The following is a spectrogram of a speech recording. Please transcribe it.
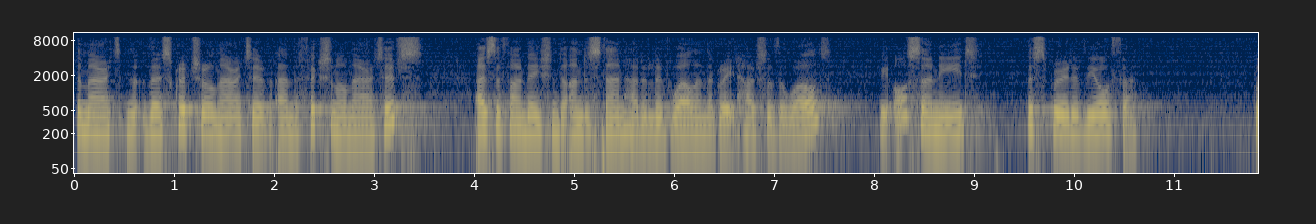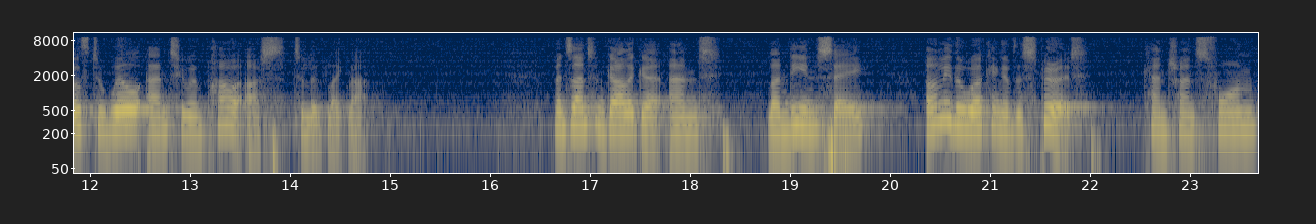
the, merit, the scriptural narrative and the fictional narratives as the foundation to understand how to live well in the great house of the world. We also need the spirit of the author, both to will and to empower us to live like that. Van Zanten Gallagher and Lundin say only the working of the Spirit can transform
